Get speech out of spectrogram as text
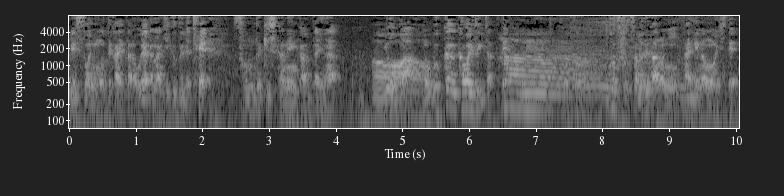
嬉しそうに持って帰ったら親が泣き崩れてそんだけしかねえんかみたいな。要はもう物価が変わりすぎちゃって。そうそう。コツコツ食べてたのに大変な思いして。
